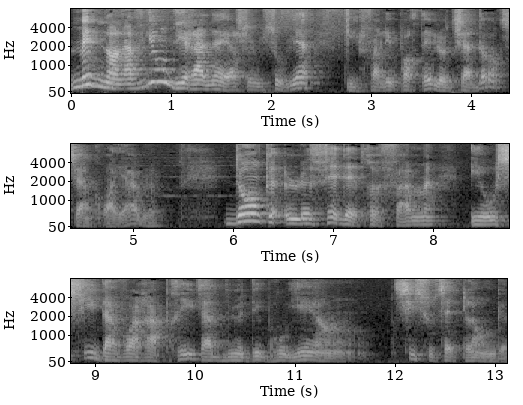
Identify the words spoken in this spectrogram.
même dans l'avion d'Iraner, je me souviens qu'il fallait porter le tchador, c'est incroyable. Donc le fait d'être femme et aussi d'avoir appris à me débrouiller en six ou sept langues.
